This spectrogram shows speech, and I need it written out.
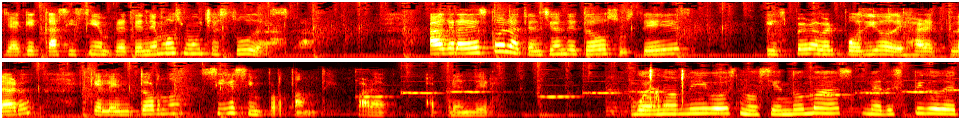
ya que casi siempre tenemos muchas dudas. Agradezco la atención de todos ustedes y espero haber podido dejar claro que el entorno sí es importante para aprender. Bueno amigos, no siendo más, me despido de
